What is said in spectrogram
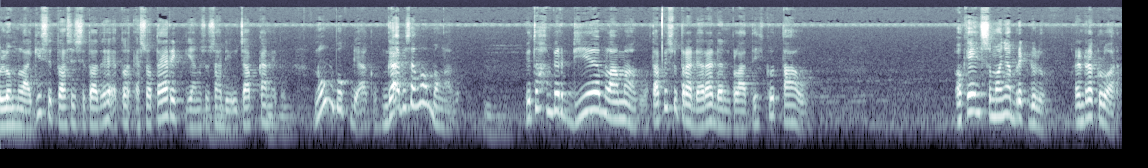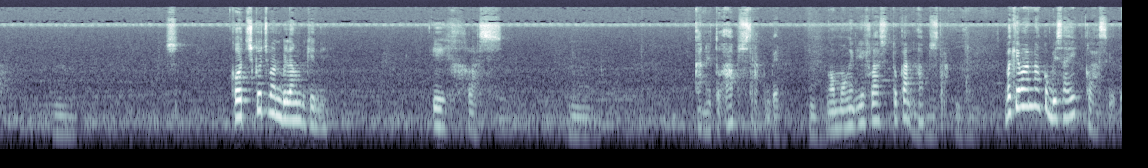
Belum lagi situasi-situasi esoterik yang susah diucapkan itu. Numbuk di aku, nggak bisa ngomong aku. Itu hampir diam lama aku, tapi sutradara dan pelatihku tahu. Oke, semuanya break dulu. Rendra keluar. Coachku cuma bilang begini. Ikhlas. Kan itu abstrak, Ben. Ngomongin ikhlas itu kan abstrak. Bagaimana aku bisa ikhlas gitu?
